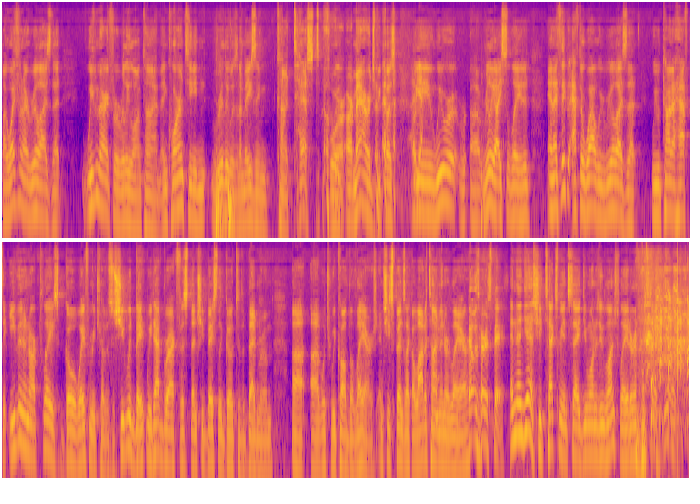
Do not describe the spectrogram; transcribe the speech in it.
My wife and I realized that we've been married for a really long time, and quarantine really was an amazing kind of test for our marriage because, I mean, we were uh, really isolated. And I think after a while, we realized that we would kind of have to, even in our place, go away from each other. So she would, ba- we'd have breakfast, then she'd basically go to the bedroom, uh, uh, which we called the lair. And she spends like a lot of time in her lair. That was her space. And then, yeah, she'd text me and say, Do you want to do lunch later? And I said, "Yeah."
